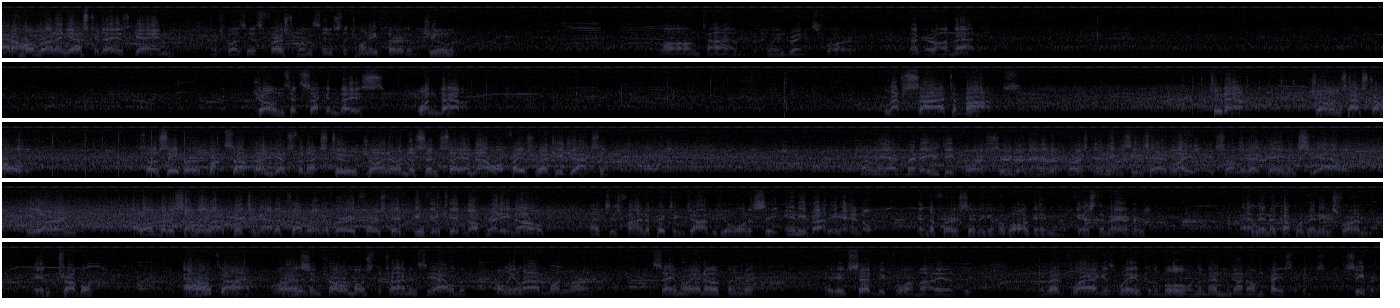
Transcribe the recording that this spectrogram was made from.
Had a home run in yesterday's game, which was his first one since the 23rd of June. A long time between drinks for Duggar on that. Jones at second base, one down. Left side to Boggs. Two down. Jones has to hold. So Seaver bucks up and gets the next two, Joyner and DeCinces, and now will face Reggie Jackson. Certainly hasn't been easy for Seaver of the first innings he's had lately. Certainly that game in Seattle, he learned a little bit of something about pitching out of trouble in the very first inning if he didn't already know. That's as fine a pitching job as you'll want to see anybody handle in the first inning of a ball game against the Mariners. And then a couple of innings for him in trouble At all the time. Well, he was in trouble most of the time in Seattle, but only allowed one run. The same way in Oakland, but as you've said before, Marty, the, the red flag is waved to the bull when the men got on base against Seaver.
